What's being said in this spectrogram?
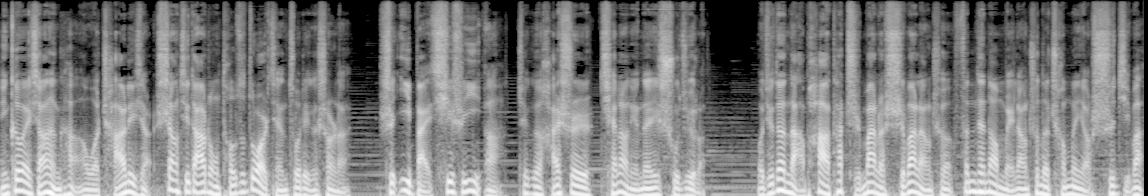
您各位想想看啊，我查了一下，上汽大众投资多少钱做这个事儿呢？是一百七十亿啊，这个还是前两年的一数据了。我觉得哪怕它只卖了十万辆车，分摊到每辆车的成本要十几万，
